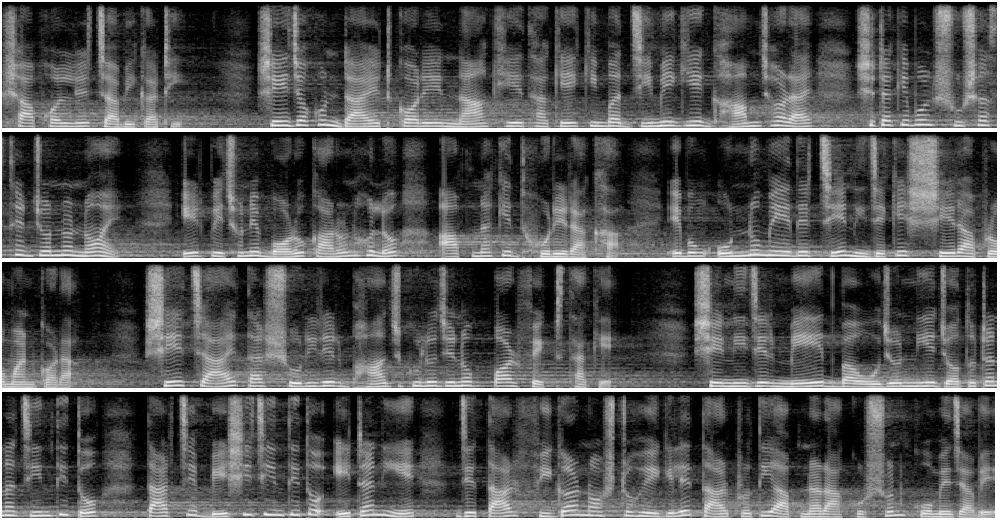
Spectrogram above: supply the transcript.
সাফল্যের চাবিকাঠি। সেই যখন ডায়েট করে, না খেয়ে থাকে কিংবা জিমে গিয়ে ঘাম ঝরায়, সেটা কেবল সুস্বাস্থ্যের জন্য নয়। এর পেছনে বড় কারণ হলো আপনাকে ধরে রাখা এবং অন্য মেয়েদের চেয়ে নিজেকে সেরা প্রমাণ করা। সে চায় তার শরীরের ভাঁজগুলো যেন পারফেক্ট থাকে। সে নিজের মেদ বা ওজন নিয়ে যতটা না চিন্তিত, তার চেয়ে বেশি চিন্তিত এটা নিয়ে যে তার ফিগার নষ্ট হয়ে গেলে তার প্রতি আপনার আকর্ষণ কমে যাবে।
